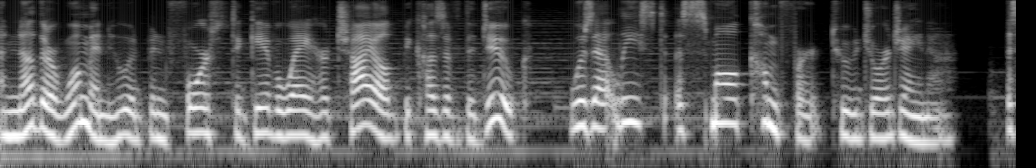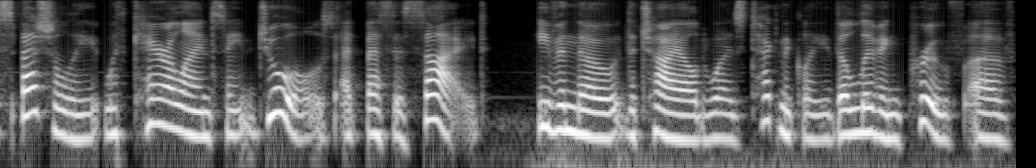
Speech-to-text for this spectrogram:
another woman who had been forced to give away her child because of the Duke, was at least a small comfort to Georgiana, especially with Caroline St. Jules at Bess's side, even though the child was technically the living proof of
